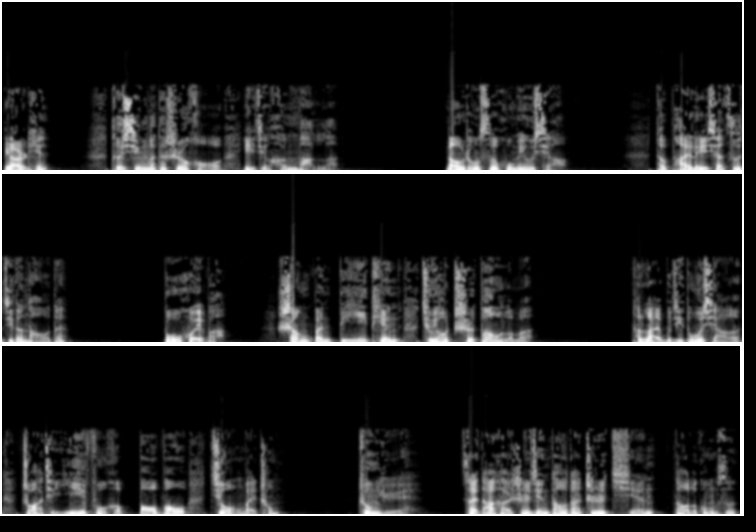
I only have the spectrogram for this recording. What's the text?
第二天，他醒来的时候已经很晚了，闹钟似乎没有响。他拍了一下自己的脑袋，不会吧？上班第一天就要迟到了吗？他来不及多想，抓起衣服和包包就往外冲。终于，在打卡时间到达之前到了公司，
